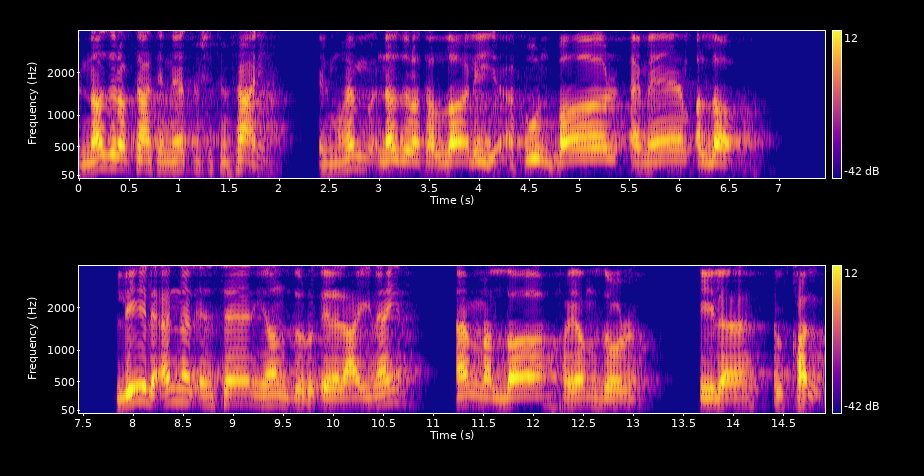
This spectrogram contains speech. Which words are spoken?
النظرة بتاعت الناس مش هتنفعني. المهم نظرة الله لي أكون بار أمام الله. ليه؟ لأن الإنسان ينظر إلى العينين أما الله فينظر إلى القلب.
